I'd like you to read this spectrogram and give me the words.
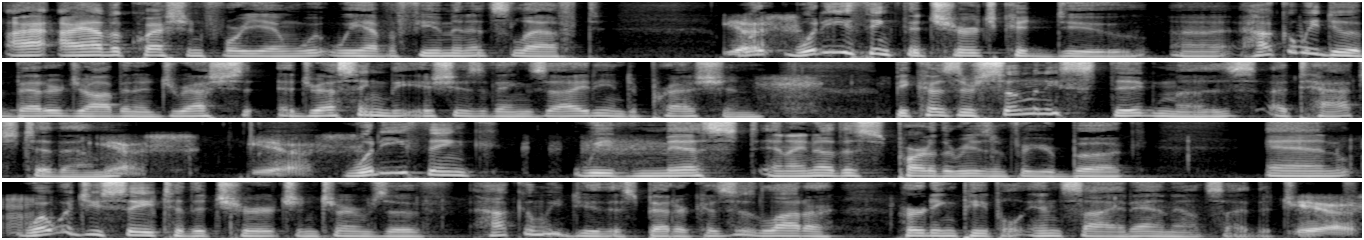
I, I, have a question for you, and we have a few minutes left. Yes. What, what do you think the church could do? Uh, how could we do a better job in address, addressing the issues of anxiety and depression? Because there's so many stigmas attached to them. Yes. Yes. What do you think we've missed? And I know this is part of the reason for your book. And what would you say to the church in terms of how can we do this better? Because there's a lot of hurting people inside and outside the church. Yes.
